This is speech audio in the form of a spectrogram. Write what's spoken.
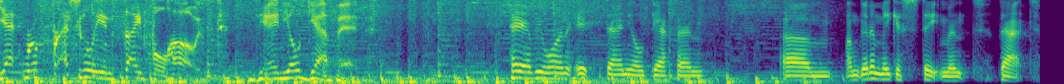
yet refreshingly insightful host, Daniel Gefen. Hey everyone, it's Daniel Gefen. Um, I'm going to make a statement that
